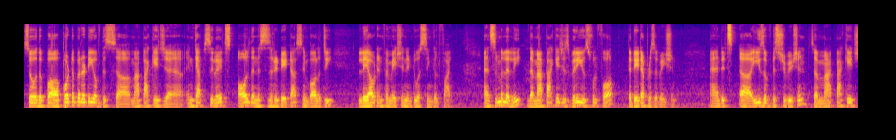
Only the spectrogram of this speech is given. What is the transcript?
So the portability of this uh, map package uh, encapsulates all the necessary data, symbology, layout information into a single file. And similarly, the map package is very useful for the data preservation and its uh, ease of distribution. So map package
